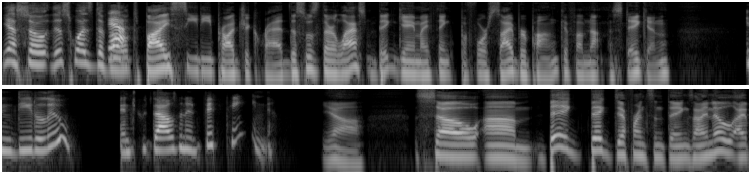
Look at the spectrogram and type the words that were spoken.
Yeah, so this was developed yeah. by CD Projekt Red. This was their last big game I think before Cyberpunk if I'm not mistaken. Indeed loo. in 2015. Yeah. So, um big big difference in things. I know I,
